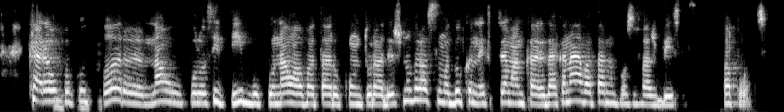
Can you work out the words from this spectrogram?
care au făcut fără, n-au folosit e-book n-au avatarul conturat. Deci nu vreau să mă duc în extrema în care dacă n-ai avatar nu poți să faci business. Ba poți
